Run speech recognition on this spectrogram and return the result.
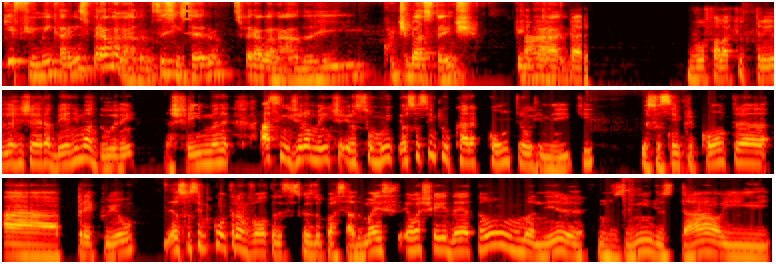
que filme, hein, cara? Eu não esperava nada, vou ser sincero, não esperava nada. E curti bastante. Fiquei Ah, caralho. cara. Vou falar que o trailer já era bem animador, hein? Achei mane... Assim, geralmente eu sou muito. Eu sou sempre o cara contra o remake. Eu sou sempre contra a prequel. Eu sou sempre contra a volta dessas coisas do passado. Mas eu achei a ideia tão maneira, com os índios e tal. E,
